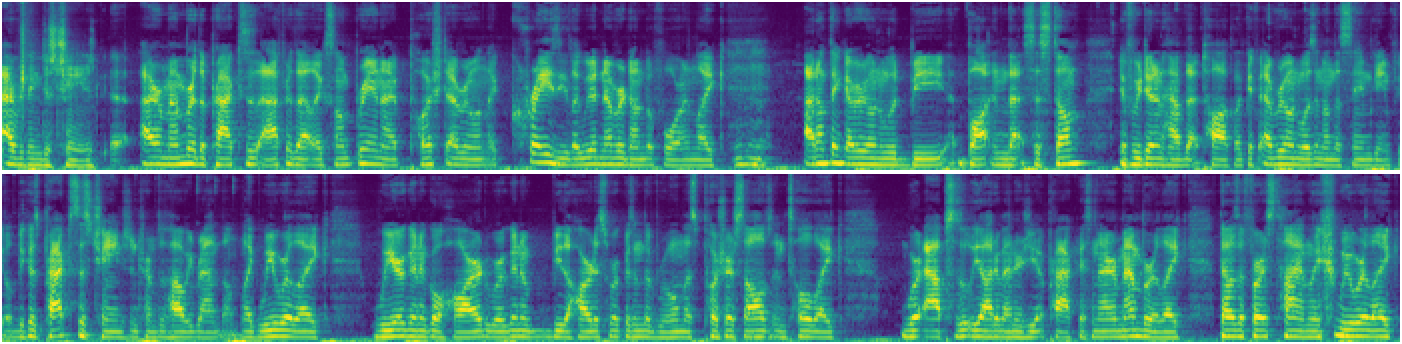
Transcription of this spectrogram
everything just changed. I remember the practices after that, like Sunpreet and I pushed everyone like crazy, like we had never done before. And like, mm-hmm. I don't think everyone would be bought in that system if we didn't have that talk. Like if everyone wasn't on the same game field, because practices changed in terms of how we ran them. Like we were like, we are gonna go hard. We're gonna be the hardest workers in the room. Let's push ourselves until like we're absolutely out of energy at practice. And I remember like that was the first time like we were like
